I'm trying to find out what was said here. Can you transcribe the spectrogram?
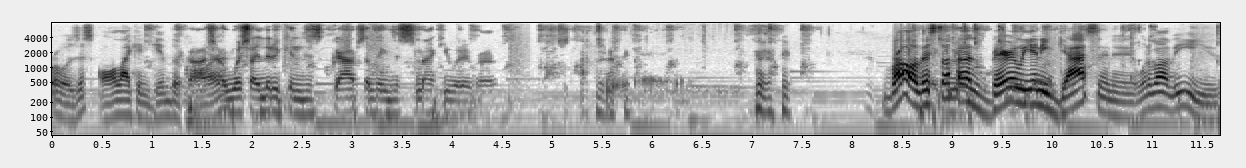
Bro, is this all I can give the Gosh, I wish I literally can just grab something and just smack you with it, bro. Bro, this stuff has barely any gas in it. What about these?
